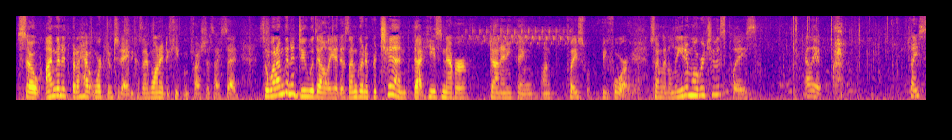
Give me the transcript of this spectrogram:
So I'm going to, but I haven't worked him today because I wanted to keep him fresh, as I said. So what I'm going to do with Elliot is I'm going to pretend that he's never done anything on place before. So I'm going to lead him over to his place. Elliot, place.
